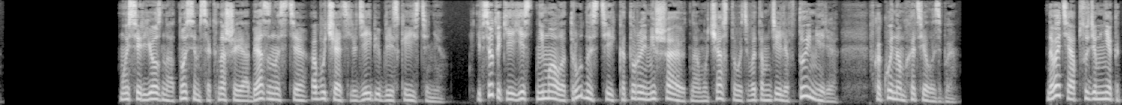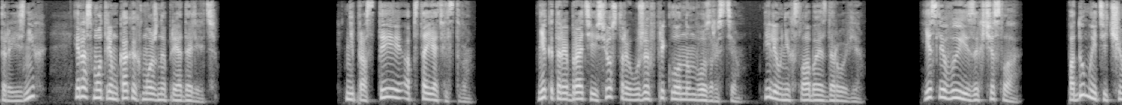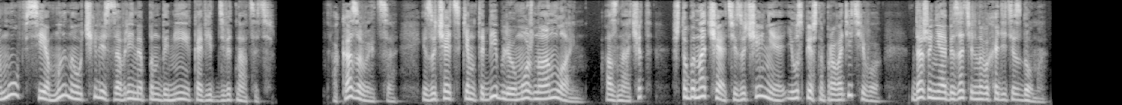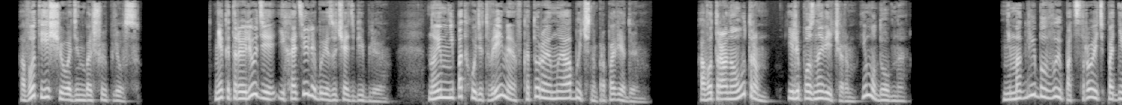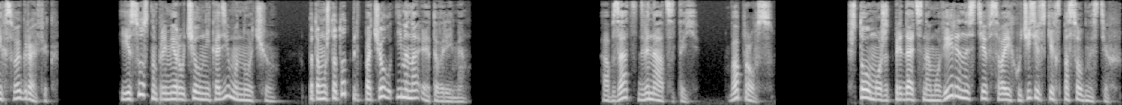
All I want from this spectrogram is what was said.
Мы серьезно относимся к нашей обязанности обучать людей библейской истине. И все-таки есть немало трудностей, которые мешают нам участвовать в этом деле в той мере, в какой нам хотелось бы. Давайте обсудим некоторые из них и рассмотрим, как их можно преодолеть. Непростые обстоятельства. Некоторые братья и сестры уже в преклонном возрасте, или у них слабое здоровье. Если вы из их числа, подумайте, чему все мы научились за время пандемии COVID-19. Оказывается, изучать с кем-то Библию можно онлайн, а значит, чтобы начать изучение и успешно проводить его, даже не обязательно выходить из дома. А вот еще один большой плюс. Некоторые люди и хотели бы изучать Библию, но им не подходит время, в которое мы обычно проповедуем. А вот рано утром или поздно вечером им удобно. Не могли бы вы подстроить под них свой график? Иисус, например, учил Никодима ночью, потому что тот предпочел именно это время. Абзац 12. Вопрос. Что может придать нам уверенности в своих учительских способностях?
